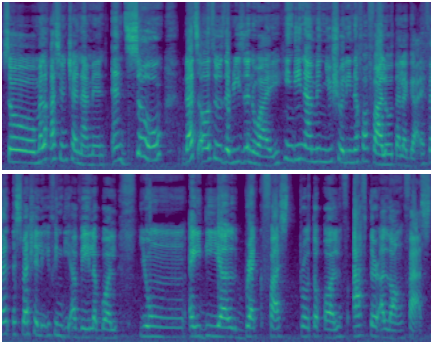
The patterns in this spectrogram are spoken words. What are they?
So, malakas yung tiyan namin. And so, that's also the reason why hindi namin usually nafa-follow talaga, especially if hindi available yung ideal breakfast protocol after a long fast.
